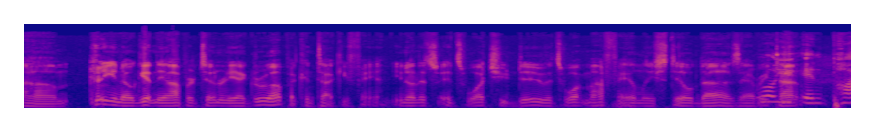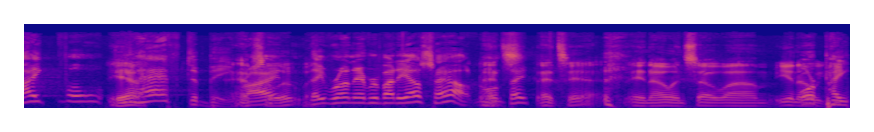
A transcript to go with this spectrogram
um, you know, getting the opportunity. I grew up a Kentucky fan. You know, that's it's what you do. It's what my family still does every well, you, in Pikeville, you have to be right. They run everybody else out, don't that's, they? that's it. You know, and so um, you know, or you-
